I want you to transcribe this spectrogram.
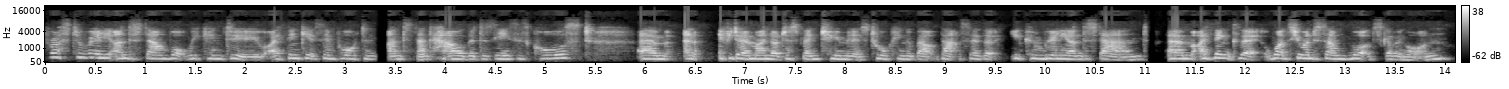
for us to really understand what we can do, I think it's important to understand how the disease is caused. Um, and if you don't mind, I'll just spend two minutes talking about that so that you can really understand. Um, I think that once you understand what's going on,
